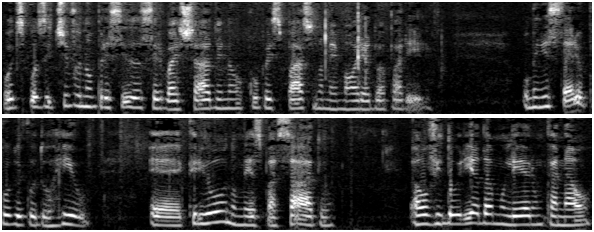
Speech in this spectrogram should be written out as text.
O dispositivo não precisa ser baixado e não ocupa espaço na memória do aparelho. O Ministério Público do Rio é, criou no mês passado a Ouvidoria da Mulher, um canal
